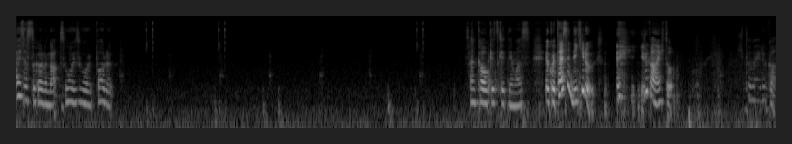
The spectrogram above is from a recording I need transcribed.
挨拶とかあるんだ。すごいすごい。いっぱいある。参加を受け付けています。えこれ対戦できる？え いるかな？人。人がいるか。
